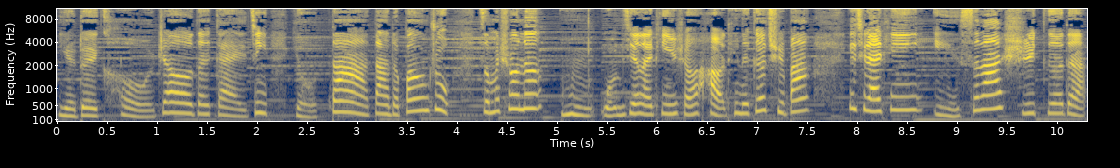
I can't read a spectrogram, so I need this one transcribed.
也对口罩的改进有大大的帮助。怎么说呢？嗯，我们先来听一首好听的歌曲吧，一起来听以斯拉诗歌的。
